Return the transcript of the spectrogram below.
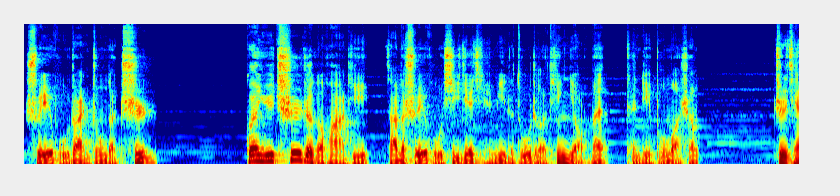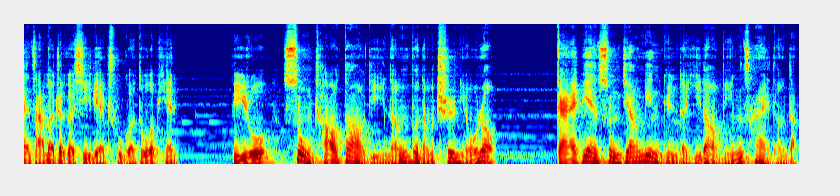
水浒传》中的吃。关于吃这个话题，咱们《水浒细节解密》的读者听友们肯定不陌生。之前咱们这个系列出过多篇，比如宋朝到底能不能吃牛肉，改变宋江命运的一道名菜等等。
